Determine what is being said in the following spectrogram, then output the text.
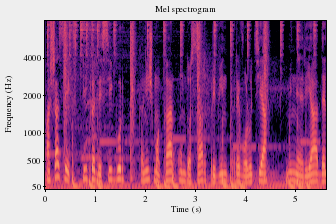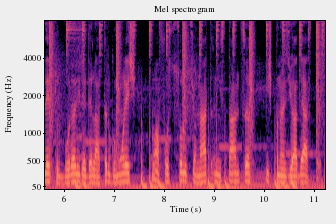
Așa se explică, desigur, că nici măcar un dosar privind Revoluția, mineriadele, tulburările de la Târgu Mureș nu a fost soluționat în instanță nici până în ziua de astăzi.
